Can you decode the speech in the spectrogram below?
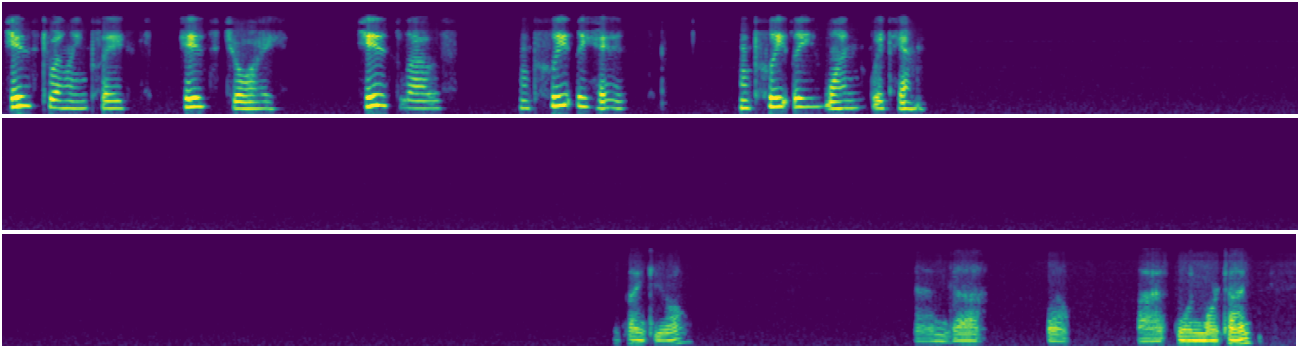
His dwelling place, His joy, His love, completely His, completely one with Him. Thank you all. And, uh, well, I'll ask one more time.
